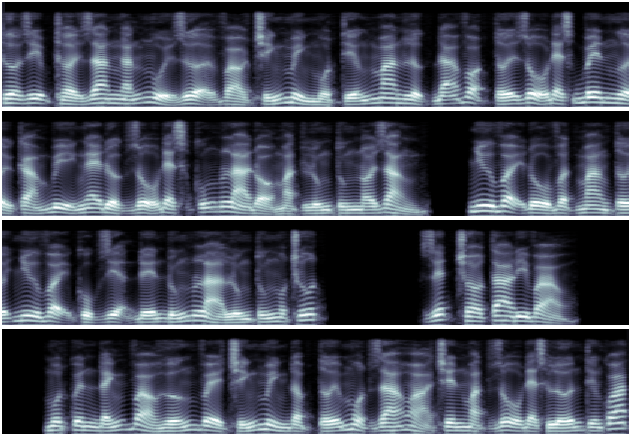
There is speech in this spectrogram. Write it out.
Thừa dịp thời gian ngắn ngủi dựa vào chính mình một tiếng man lực đã vọt tới rỗ đẹp bên người cảm bị nghe được rỗ đẹp cũng là đỏ mặt lúng túng nói rằng, như vậy đồ vật mang tới như vậy cục diện đến đúng là lúng túng một chút. Giết cho ta đi vào. Một quyền đánh vào hướng về chính mình đập tới một gia hỏa trên mặt rỗ đẹp lớn tiếng quát,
